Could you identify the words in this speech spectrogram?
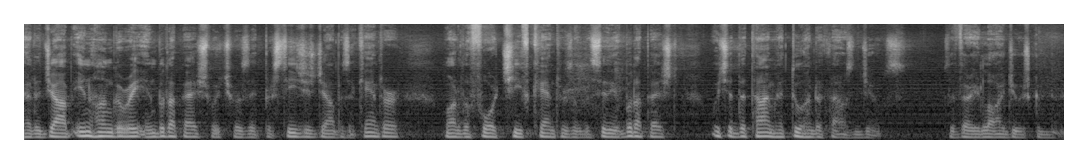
had a job in Hungary, in Budapest, which was a prestigious job as a cantor, one of the four chief cantors of the city of Budapest, which at the time had 200,000 Jews. It's a very large Jewish community.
